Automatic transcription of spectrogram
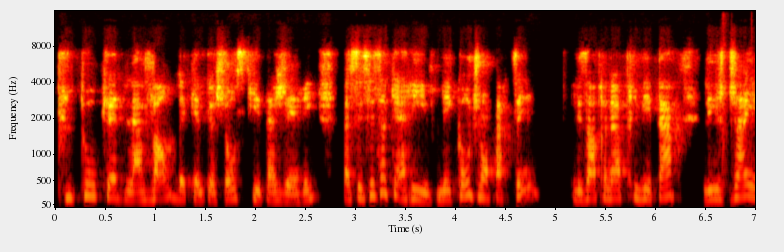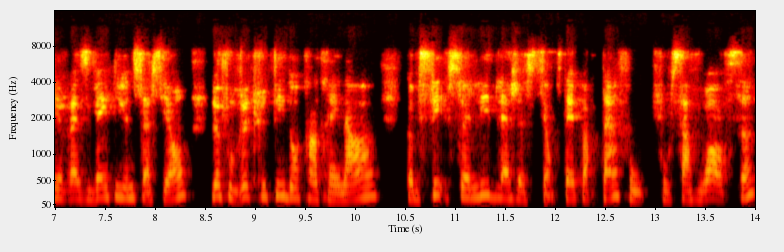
plutôt que de la vente de quelque chose qui est à gérer. Parce que c'est ça qui arrive. Les coachs vont partir les entraîneurs privés partent, les gens, il reste 21 sessions. Là, il faut recruter d'autres entraîneurs. Comme c'est solide de la gestion. C'est important, il faut, savoir ça.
